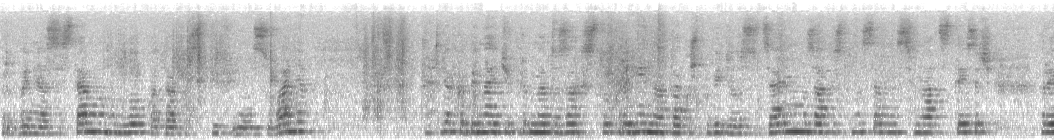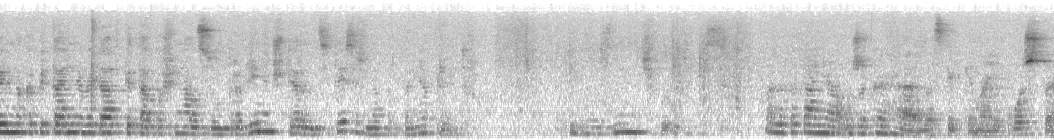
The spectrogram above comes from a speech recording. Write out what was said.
придбання системного блоку, а також співфінансування для кабінетів предмету захисту України, а також по відділу соціальному захисту населення 17 тисяч гривень на капітальні видатки та по фінансовому управлінню 14 тисяч на придбання принтеру. Такі питання у ЖКГ, наскільки має кошти.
